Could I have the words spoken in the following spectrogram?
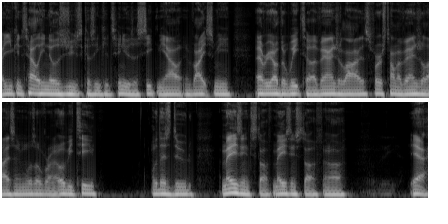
you can tell he knows Jesus because he continues to seek me out, invites me every other week to evangelize. First time evangelizing was over on OBT with this dude. Amazing stuff, amazing stuff. And uh, yeah,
